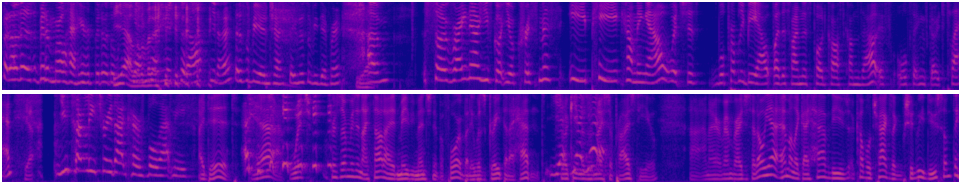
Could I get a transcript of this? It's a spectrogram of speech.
But uh, there's a bit of Merle Haggard, a bit of the Yeah, a little bit of- mix it up. You know, this will be interesting. This will be different. Yeah. Um, so right now you've got your Christmas EP coming out, which is will probably be out by the time this podcast comes out, if all things go to plan. yeah, You totally threw that curveball at me. I did. Yeah, which for some reason I thought I had maybe mentioned it before, but it was great that I hadn't. Yeah, so it came yeah, as yeah. a nice surprise to you. Uh, and I remember I just said, "Oh yeah, Emma, like I have these a couple tracks. Like, should we do something?"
